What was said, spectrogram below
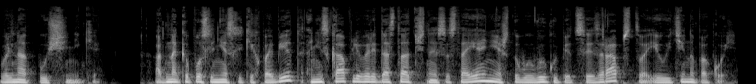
вольноотпущенники. Однако после нескольких побед они скапливали достаточное состояние, чтобы выкупиться из рабства и уйти на покой.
